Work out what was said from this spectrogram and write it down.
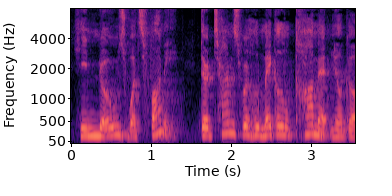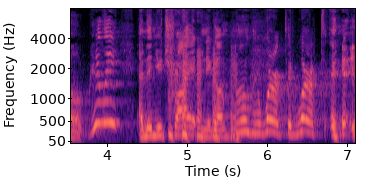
he knows what's funny. There are times where he'll make a little comment and you'll go, "Really?" And then you try it and you go, "Oh, it worked. It worked. it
